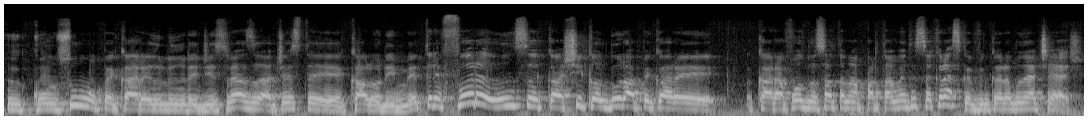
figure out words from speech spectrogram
uh, consumul pe care îl înregistrează aceste calorimetre, fără însă ca și căldura pe care, care a fost lăsată în apartamente să crească, fiindcă rămâne aceeași.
